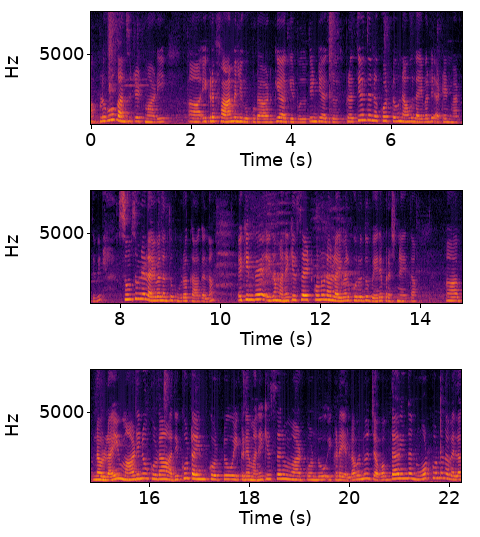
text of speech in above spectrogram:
ಮಕ್ಳಿಗೂ ಕಾನ್ಸಂಟ್ರೇಟ್ ಮಾಡಿ ಈ ಕಡೆ ಫ್ಯಾಮಿಲಿಗೂ ಕೂಡ ಅಡುಗೆ ಆಗಿರ್ಬೋದು, ತಿಂಡಿ ಆಗಿರ್ಬೋದು, ಪ್ರತಿಯೊಂದನ್ನು ಕೊಟ್ಟು ನಾವು ಲೈವಲ್ಲಿ ಅಟೆಂಡ್ ಮಾಡ್ತೀವಿ. ಸುಮ್ಮ ಸುಮ್ಮನೆ ಲೈವಲ್ಲಂತೂ ಕೂರೋಕ್ಕಾಗಲ್ಲ. ಏಕೆಂದರೆ ಈಗ ಮನೆ ಕೆಲಸ ಇಟ್ಕೊಂಡು ನಾವು ಲೈವಲ್ಲಿ ಕೂರೋದು ಬೇರೆ ಪ್ರಶ್ನೆ ಆಯಿತಾ. ನಾವು ಲೈವ್ ಮಾಡಿನೂ ಕೂಡ ಅದಕ್ಕೂ ಟೈಮ್ ಕೊಟ್ಟು ಈ ಕಡೆ ಮನೆ ಕೆಲಸನೂ ಮಾಡಿಕೊಂಡು, ಈ ಕಡೆ ಎಲ್ಲವನ್ನೂ ಜವಾಬ್ದಾರಿಯಿಂದ ನೋಡಿಕೊಂಡು ನಾವೆಲ್ಲ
